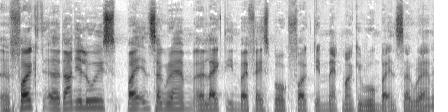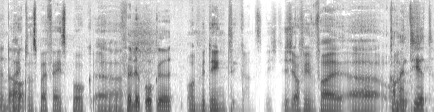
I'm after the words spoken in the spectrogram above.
äh, äh, folgt äh, Daniel Lewis bei Instagram, äh, liked ihn bei Facebook, folgt dem Mad Monkey Room bei Instagram, Genau. liked uns bei Facebook. Äh, Philipp Uckel, unbedingt, ganz wichtig auf jeden Fall. Äh, und Kommentiert.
